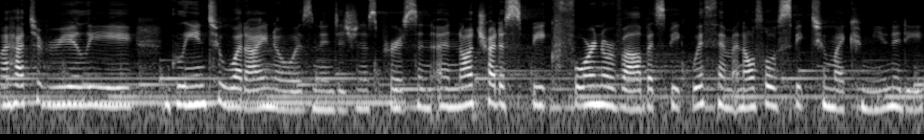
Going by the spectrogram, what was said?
I had to really glean to what I know as an Indigenous person and not try to speak for Norval, but speak with him and also speak to my community.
